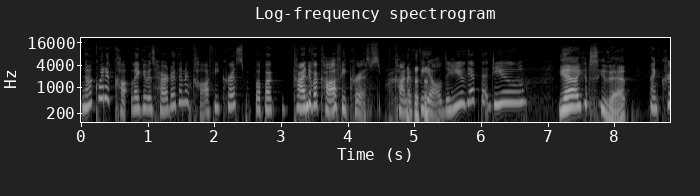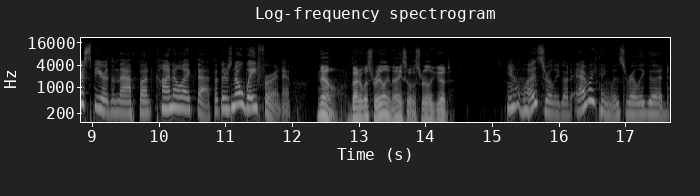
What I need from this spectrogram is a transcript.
not quite a co- like it was harder than a coffee crisp, but but kind of a coffee crisp kind of feel. Did you get that? Do you Yeah, I could see that. Like crispier than that, but kind of like that? But there's no wafer in it. No, but it was really nice. It was really good. Yeah, it was really good. Everything was really good.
